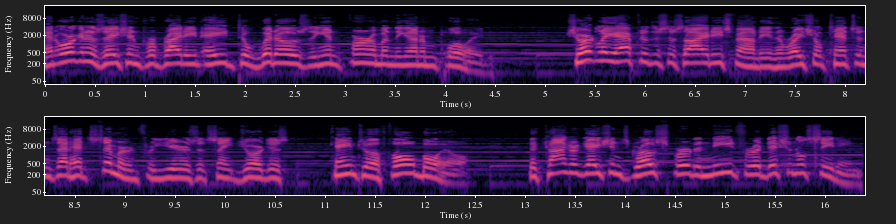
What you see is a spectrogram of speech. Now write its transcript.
an organization providing aid to widows, the infirm, and the unemployed. Shortly after the Society's founding, the racial tensions that had simmered for years at St. George's came to a full boil. The congregation's growth spurred a need for additional seating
